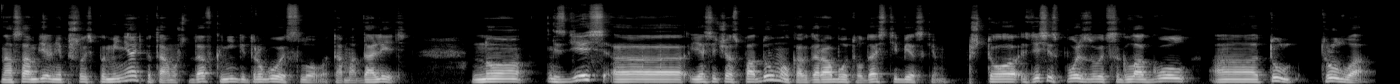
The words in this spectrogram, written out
На самом деле мне пришлось поменять, потому что да, в книге другое слово, там «одолеть». Но здесь э, я сейчас подумал, когда работал да, с тибетским, что здесь используется глагол э, тул, трулва.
